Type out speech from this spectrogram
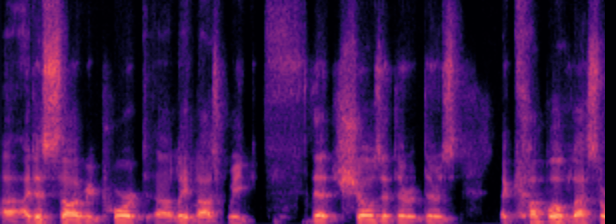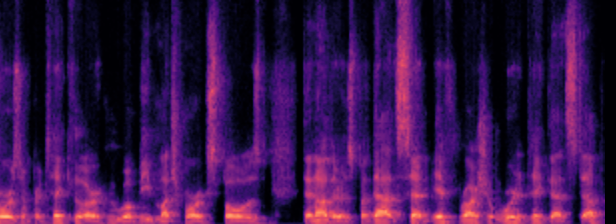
Uh, I just saw a report uh, late last week that shows that there, there's a couple of lessors in particular who will be much more exposed than others. But that said, if Russia were to take that step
